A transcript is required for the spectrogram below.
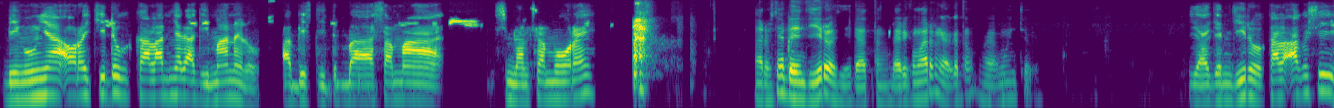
bingungnya Orochi itu kalahnya kayak gimana loh. Habis ditebas sama 9 samurai. Harusnya Denjiro sih datang. Dari kemarin nggak ketemu, nggak muncul. Ya Genjiro. Kalau aku sih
